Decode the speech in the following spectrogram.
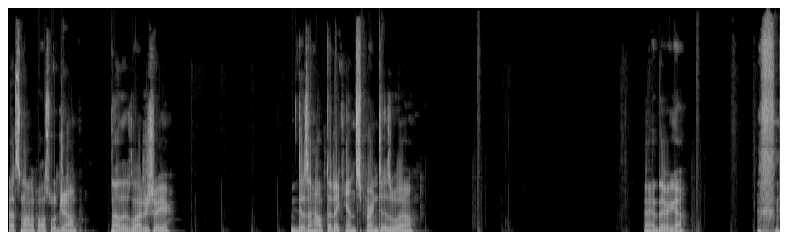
That's not a possible jump. Oh, there's ladders right here. It doesn't help that I can sprint as well. Alright, there we go.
